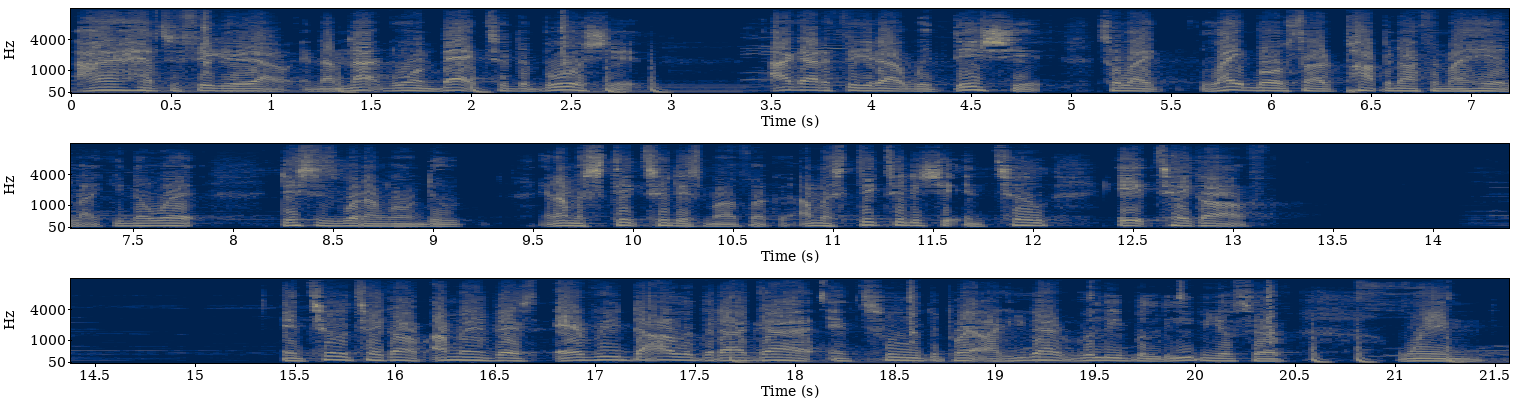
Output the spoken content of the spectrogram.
I have to figure it out. And I'm not going back to the bullshit. I got to figure it out with this shit. So like light bulbs started popping off in my head. Like, you know what? This is what I'm to do. And I'm to stick to this motherfucker. I'm to stick to this shit until it take off. Until it take off. I'm to invest every dollar that I got into the brand. Like you got to really believe in yourself when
